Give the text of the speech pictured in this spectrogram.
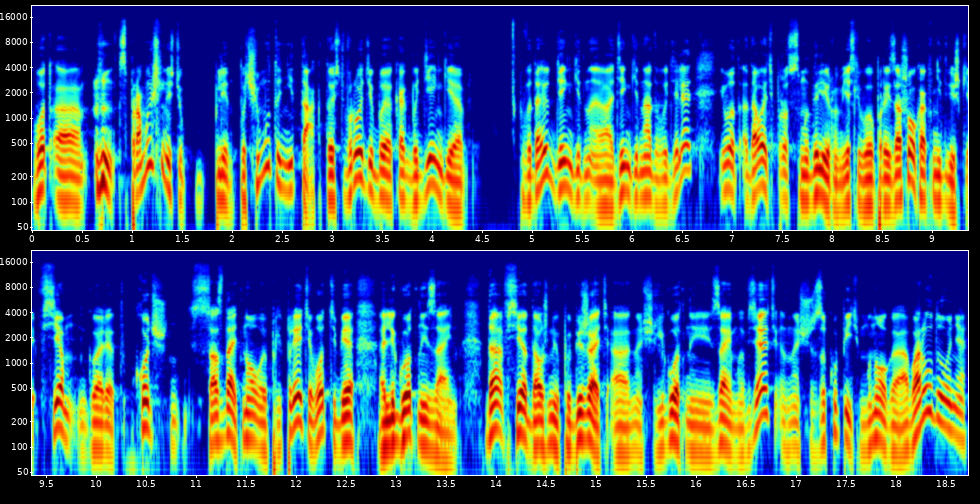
Вот э, с промышленностью, блин, почему-то не так. То есть вроде бы как бы деньги Выдают деньги, а, деньги надо выделять. И вот давайте просто смоделируем, если бы произошел, как в недвижке. Всем говорят, хочешь создать новое предприятие, вот тебе льготный займ. Да, все должны побежать, а, значит, льготные займы взять, значит, закупить много оборудования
